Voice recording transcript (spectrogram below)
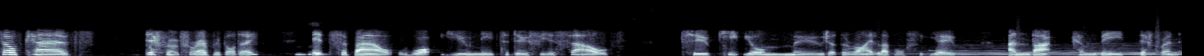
Self care's different for everybody. Mm-hmm. It's about what you need to do for yourself to keep your mood at the right level for you. And that can be different.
